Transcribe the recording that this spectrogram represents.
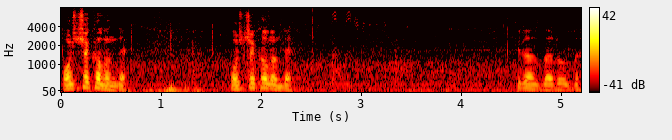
Hoşça kalın de. Hoşça kalın de. Biraz darıldı.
